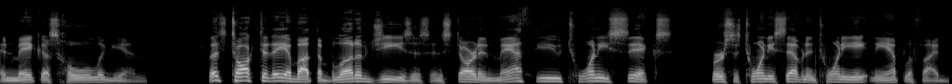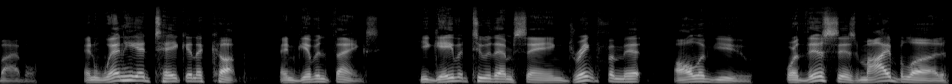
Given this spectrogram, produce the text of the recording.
and make us whole again. Let's talk today about the blood of Jesus and start in Matthew 26, verses 27 and 28 in the Amplified Bible. And when he had taken a cup and given thanks, he gave it to them, saying, Drink from it, all of you, for this is my blood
